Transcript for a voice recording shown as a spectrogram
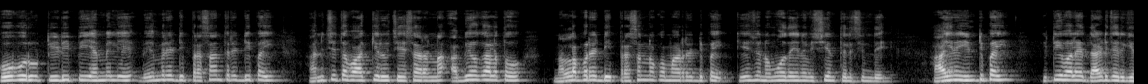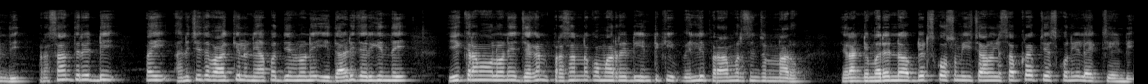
కోవూరు టీడీపీ ఎమ్మెల్యే వేమిరెడ్డి ప్రశాంత్ రెడ్డిపై అనుచిత వ్యాఖ్యలు చేశారన్న అభియోగాలతో నల్లపరెడ్డి ప్రసన్న కుమార్ రెడ్డిపై కేసు నమోదైన విషయం తెలిసిందే. ఆయన ఇంటిపై ఇటీవలే దాడి జరిగింది. ప్రశాంత్ రెడ్డిపై అనుచిత వ్యాఖ్యలు నేపథ్యంలోనే ఈ దాడి జరిగింది. ఈ క్రమంలోనే జగన్ ప్రసన్న కుమార్ రెడ్డి ఇంటికి వెళ్ళి పరామర్శించనున్నారు. ఇలాంటి మరెన్నో అప్డేట్స్ కోసం ఈ ఛానల్ని సబ్స్క్రైబ్ చేసుకొని లైక్ చేయండి.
